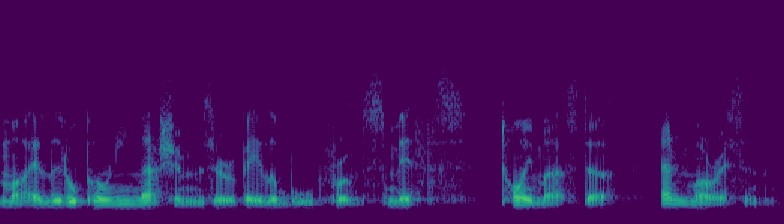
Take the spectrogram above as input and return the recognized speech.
My Little Pony Mash'ems are available from Smith's, Toymaster, and Morrison's.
